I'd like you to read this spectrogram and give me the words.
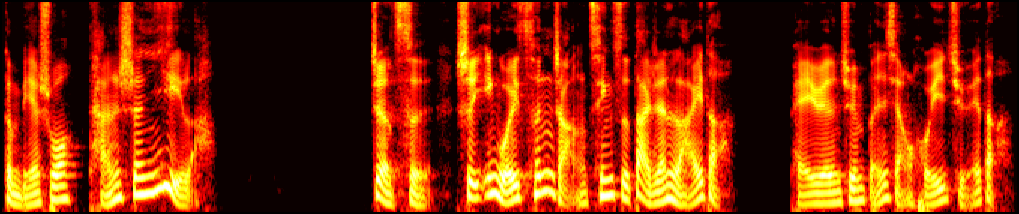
更别说谈生意了。这次是因为村长亲自带人来的。裴元君本想回绝的，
